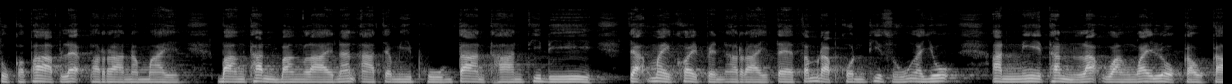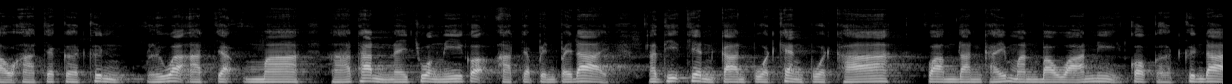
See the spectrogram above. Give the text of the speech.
สุขภาพและพรานามัย บางท่านบางรายนั้นอาจจะมีภูมิต้านทานที่ดี จะไม่ค่อยเป็นอะไร แต่สำหรับคนที่สูงอายุ อันนี้ท่านระวังไว้โรคเก่าๆอาจจะเกิดขึ้น หรือว่าอาจจะมาหาท่านในช่วงนี้ก็อาจจะเป็นไปได้ อาทิเช่นการปวดแข้งปวดขาความดันไขมันเบาหวานนี่ก็เกิดขึ้นได้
